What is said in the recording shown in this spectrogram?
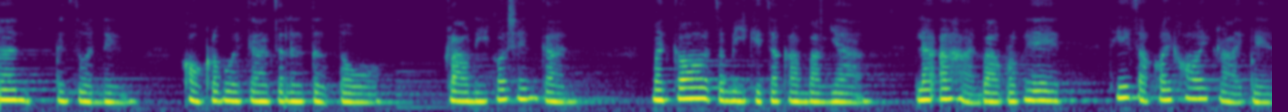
นั่นเป็นส่วนหนึ่งของกระบวนการเจริญเติบโต คราวนี้ก็เช่นกัน มันก็จะมีกิจกรรมบางอย่าง และอาหารบางประเภท ที่จะค่อยๆกลายเป็น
